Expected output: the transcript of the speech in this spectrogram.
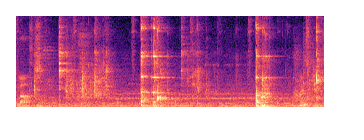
at last nice piece.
